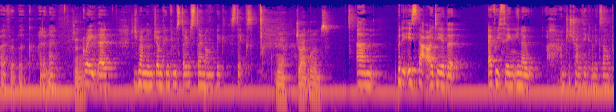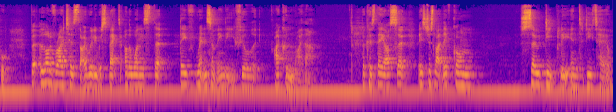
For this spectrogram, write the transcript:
ever a book? I don't know. Don't know. Great though. Just remember them jumping from stone to stone on the big sticks. Yeah, giant worms. Um, but it is that idea that everything, you know, I'm just trying to think of an example. But a lot of writers that I really respect are the ones that they've written something that you feel that I couldn't write that because they are so. It's just like they've gone so deeply into detail,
